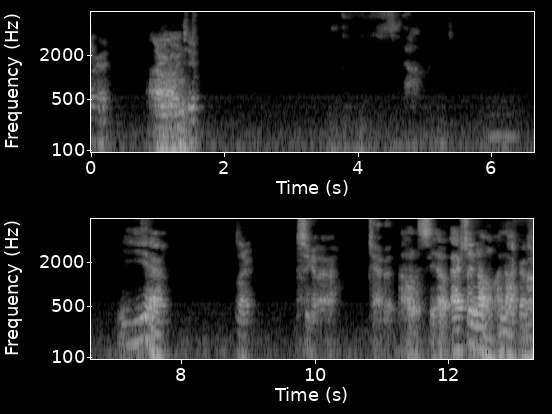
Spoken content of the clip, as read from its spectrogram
Okay. Are you going Um, to? Yeah. Alright. So you gotta tap it. I want to see. Oh, actually, no. I'm not gonna.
